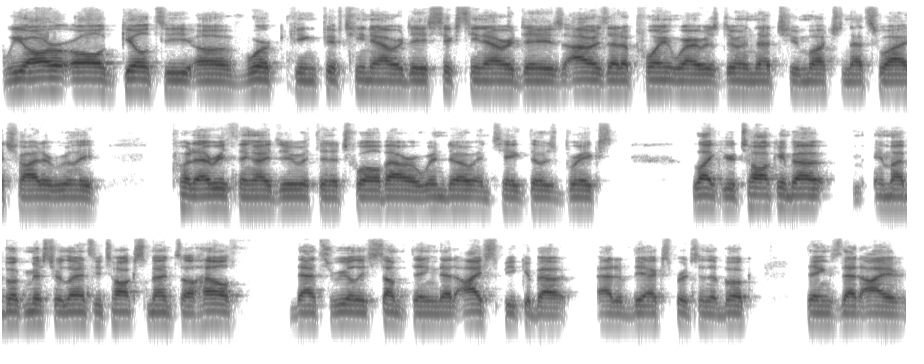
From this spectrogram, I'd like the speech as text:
we are all guilty of working 15 hour days, 16 hour days. I was at a point where I was doing that too much. And that's why I try to really put everything I do within a 12 hour window and take those breaks. Like you're talking about in my book, Mr. Lancy Talks Mental Health. That's really something that I speak about out of the experts in the book, things that I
